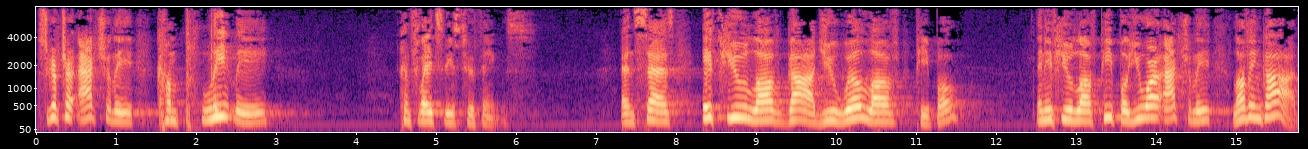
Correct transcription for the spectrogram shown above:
Scripture actually completely conflates these two things and says, if you love God, you will love people. And if you love people, you are actually loving God.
